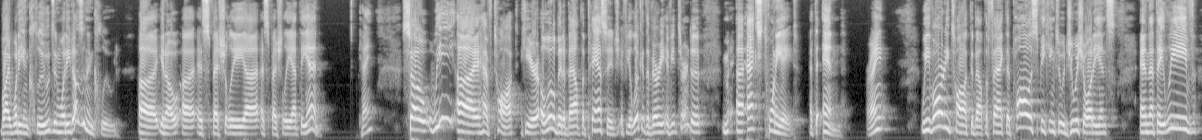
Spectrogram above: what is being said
by what he includes and what he doesn't include? Uh, you know, uh, especially, uh, especially at the end. Okay? So we uh, have talked here a little bit about the passage. If you look at the very, if you turn to Acts 28 at the end, right? We've already talked about the fact that Paul is speaking to a Jewish audience and that they leave.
